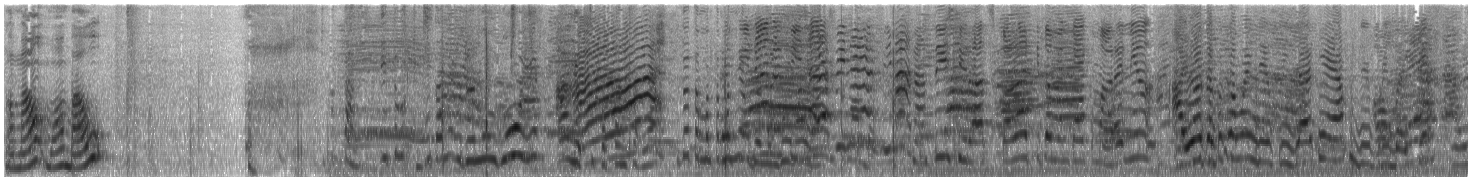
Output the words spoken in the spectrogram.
Gak mau, mau bau. Itu jemputannya udah nungguin. Ayo cepetan sana. Itu teman-temannya udah nungguin. Vina, Vina, Vina. Nanti istirahat sekolah kita main kayak kemarin yuk. Ayo, tapi kamu yang jadi penjahatnya ya, aku jadi pribadinya. Tapi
